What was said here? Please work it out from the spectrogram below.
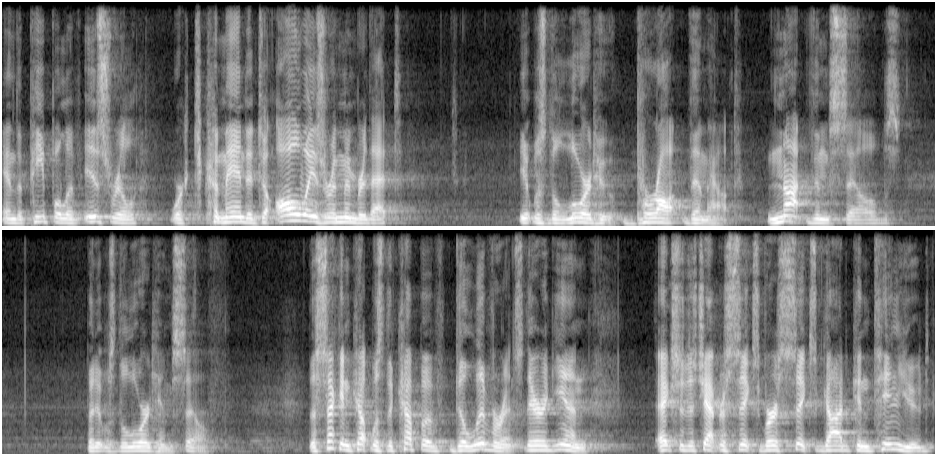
And the people of Israel were commanded to always remember that it was the Lord who brought them out, not themselves, but it was the Lord Himself. The second cup was the cup of deliverance. There again, Exodus chapter 6, verse 6, God continued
